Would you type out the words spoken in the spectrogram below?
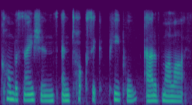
conversations and toxic people out of my life.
